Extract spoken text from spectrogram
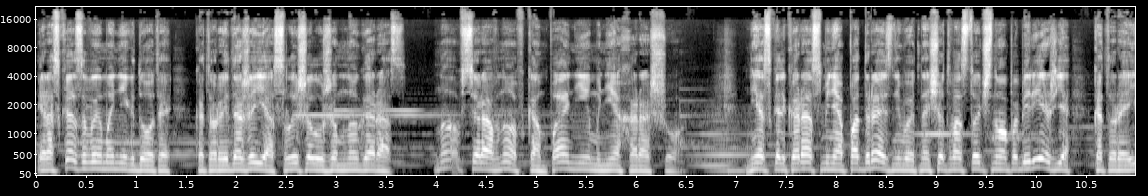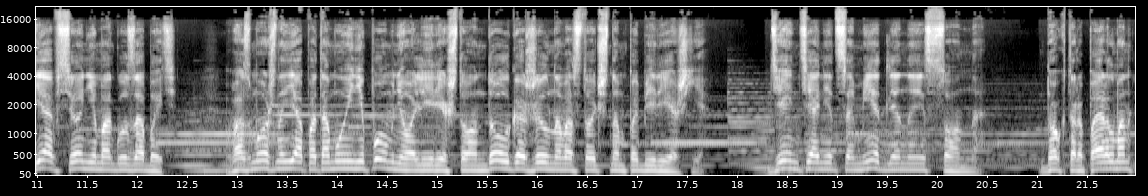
и рассказываем анекдоты, которые даже я слышал уже много раз. Но все равно в компании мне хорошо. Несколько раз меня подразнивают насчет восточного побережья, которое я все не могу забыть. Возможно, я потому и не помню о Лире, что он долго жил на восточном побережье. День тянется медленно и сонно. Доктор Перлман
